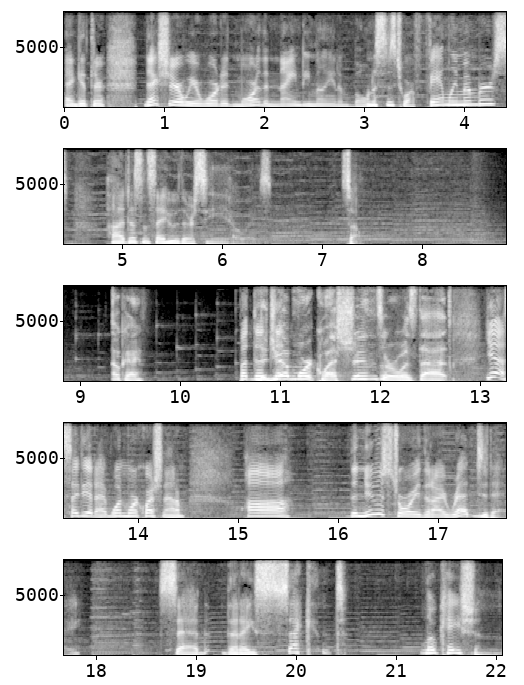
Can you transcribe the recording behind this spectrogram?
and get there. Next year, we awarded more than 90 million in bonuses to our family members. Uh, it doesn't say who their CEO is. So, Okay. but the, did you the- have more questions, or was that? Yes, I did. I have one more question, Adam. Uh, the news story that I read today said that a second location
